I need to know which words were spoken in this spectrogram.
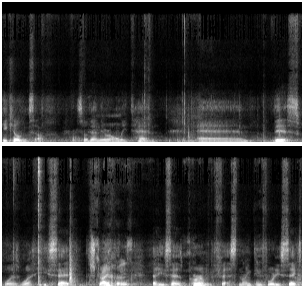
he killed himself. So then there were only 10. And this was what he said, Streicher, that he says, Purim Fest 1946.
